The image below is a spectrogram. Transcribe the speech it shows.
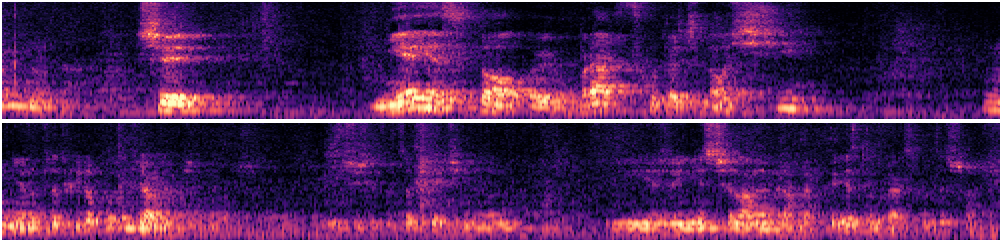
minuta. Czy nie jest to y, brak skuteczności? Nie, no przed chwilą powiedziałem, że, liczy się to co w sieci. No, I jeżeli nie strzelamy bramek, to jest to brak skuteczności.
